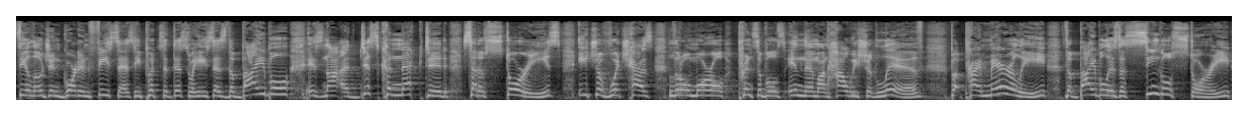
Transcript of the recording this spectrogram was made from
theologian Gordon Fee says. He puts it this way He says, The Bible is not a disconnected set of stories, each of which has little moral principles in them on how we should live, but primarily the Bible is a single story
